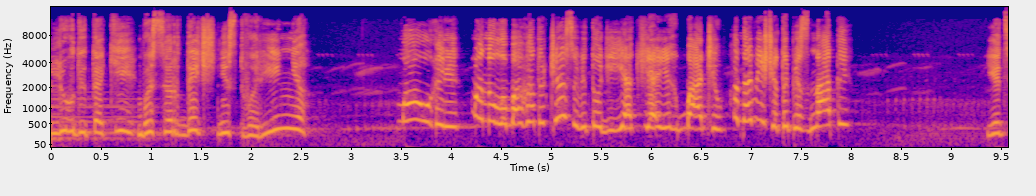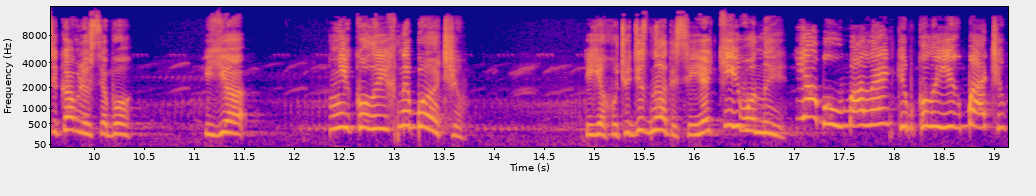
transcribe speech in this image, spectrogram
Люди такі безсердечні створіння. Мауглі, минуло багато часу відтоді, як я їх бачив. А навіщо тобі знати? Я цікавлюся, бо я ніколи їх не бачив. І я хочу дізнатися, які вони. Я був маленьким, коли їх бачив.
